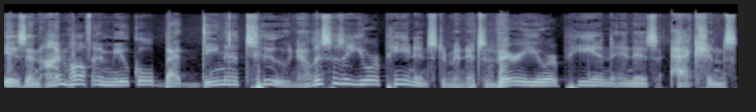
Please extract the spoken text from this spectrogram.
is an Imhof and Mukle Badenia 2. Now, this is a European instrument. It's very European in its actions,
